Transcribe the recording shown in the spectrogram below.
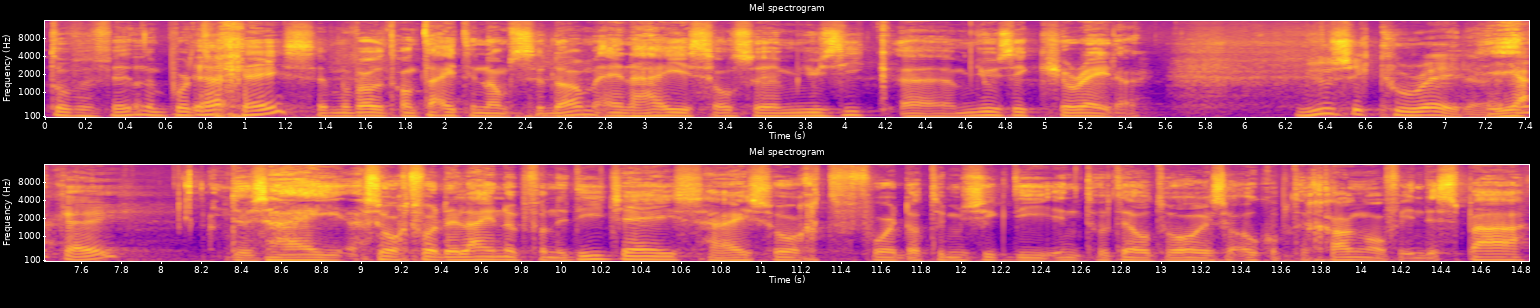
toffe vent, een Portugees. We woont al een tijd in Amsterdam. En hij is onze muziek, eh, music curator. Music curator. Ja. Oké. Dus hij zorgt voor de line-up van de DJ's. Hij zorgt voor dat de muziek die in het hotel te horen is, ook op de gang of in de spa,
